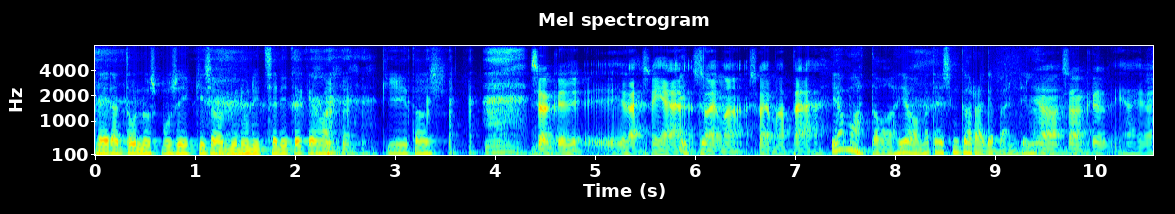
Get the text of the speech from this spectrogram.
Meidän tunnusmusiikki, se on minun itseni tekemä. Kiitos. Se on kyllä hyvä, se jää soimaan, soimaan päähän. Ja mahtavaa, joo, mä tein sen garage-bändillä. Joo, se on kyllä ihan hyvä.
